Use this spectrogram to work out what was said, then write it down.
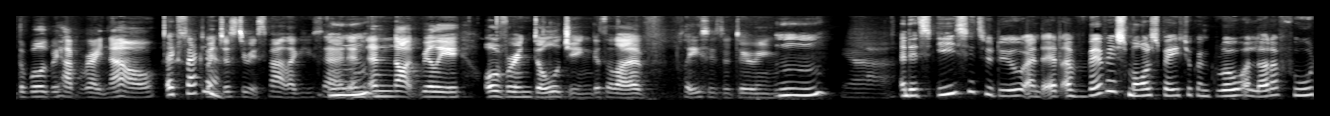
the world we have right now. exactly. But just do it smart, like you said, and and not really overindulging, as a lot of places are doing. Mhm. Yeah. and it's easy to do and at a very small space you can grow a lot of food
